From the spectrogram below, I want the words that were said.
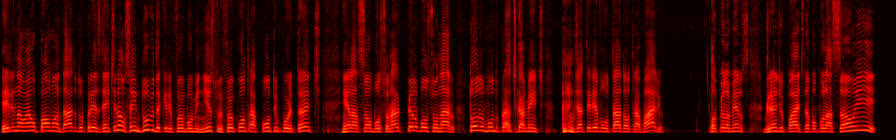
Ele não é um pau mandado do presidente. Não, sem dúvida que ele foi um bom ministro e foi um contraponto importante em relação ao Bolsonaro. Pelo Bolsonaro, todo mundo praticamente já teria voltado ao trabalho ou pelo menos grande parte da população, e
